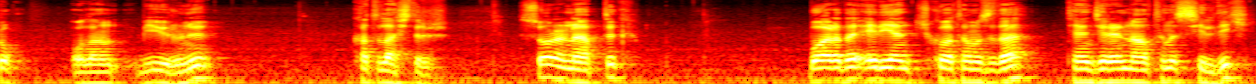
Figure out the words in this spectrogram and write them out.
çok olan bir ürünü katılaştırır. Sonra ne yaptık? Bu arada eriyen çikolatamızı da tencerenin altını sildik.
